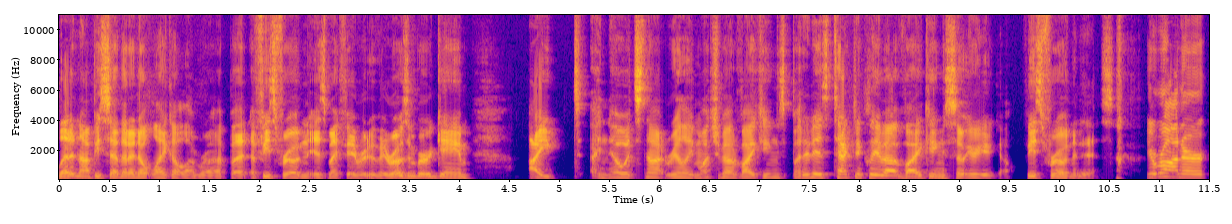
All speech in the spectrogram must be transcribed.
let it not be said that I don't like Alhambra, but A Feast for Odin is my favorite Uwe Rosenberg game. I I know it's not really much about Vikings, but it is technically about Vikings. So here you go. Feast for Odin it is. Your Honor,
